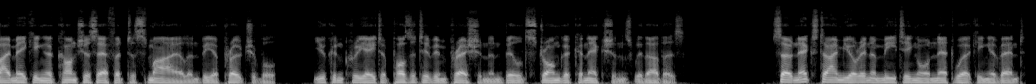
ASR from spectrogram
By making a conscious effort to smile and be approachable, you can create a positive impression and build stronger connections with others. So next time you're in a meeting or networking event,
